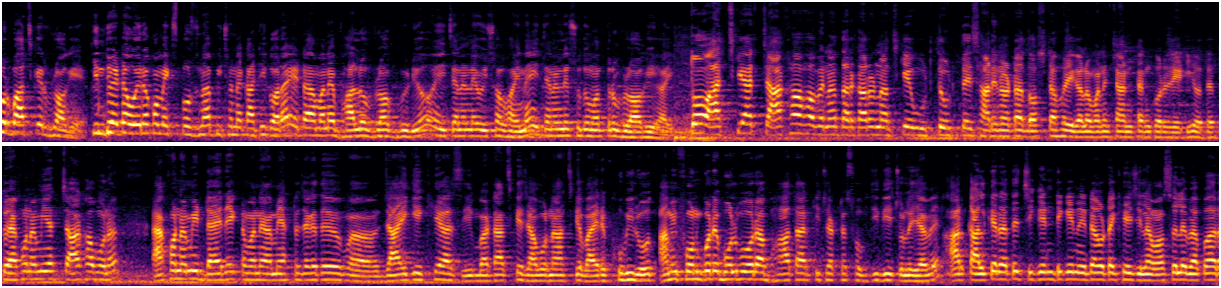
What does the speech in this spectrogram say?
করব আজকের ভ্লগে কিন্তু এটা ওই রকম এক্সপোজ না, পিছনে কাঠি করা, এটা মানে ভালো ভ্লগ ভিডিও এই চ্যানেলে ওইসব হয় না, এই চ্যানেলে শুধুমাত্র ভ্লগই হয়। তো আজকে আর চা খাওয়া হবে না, তার কারণ আজকে উঠতে উঠতে সাড়ে নটা, দশটা হয়ে গেল মানে চান টান করে রেডি হতে। তো এখন আমি আর চা খাব না এখন আমি ডাইরেক্ট মানে আমি একটা জায়গাতে যাই গিয়ে খেয়ে আসি বাট আজকে যাব না, আজকে বাইরে খুবই রোদ। আমি ফোন করে বলব ওরা ভাত আর কিছু একটা সবজি দিয়ে চলে যাবে। আর কালকে রাতে চিকেন টিকেন এটা ওটা খেয়েছিলাম। আসলে ব্যাপার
